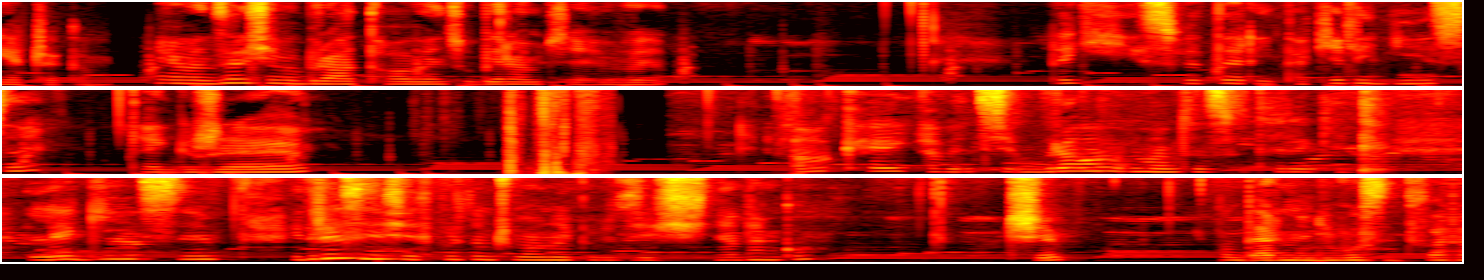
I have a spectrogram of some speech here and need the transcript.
A ja czekam. Ja więc Zyl się wybrała to, więc ubieram się w taki sweter i takie leginsy. Także... Okej, a więc się ubrałam i mam ten sweterek i leginsy. I teraz ja się spytam, czy mam najpierw zjeść śniadanko, czy ogarnąć włosy, twarz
